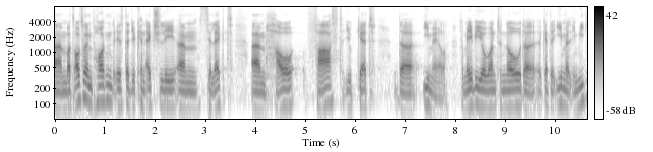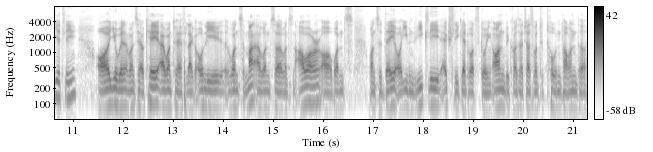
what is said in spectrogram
Um, what's also important is that you can actually um, select um, how fast you get the email. So maybe you want to know the get the email immediately, or you will want to say, okay, I want to have like only once a month, uh, once uh, once an hour, or once once a day, or even weekly. Actually, get what's going on because I just want to tone down the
